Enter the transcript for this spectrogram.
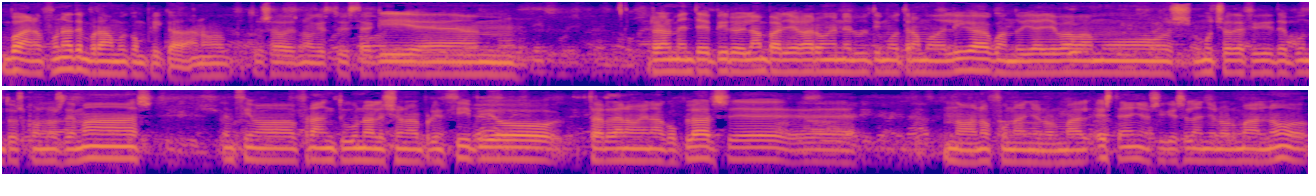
Bueno, fue una temporada muy complicada, ¿no? Tú sabes, ¿no? Que estuviste aquí. eh, realmente Piro y Lampard llegaron en el último tramo de liga cuando ya llevábamos mucho déficit de puntos con los demás. Encima Frank tuvo una lesión al principio, tardaron en acoplarse. eh, no, no fue un año normal. Este año sí que es el año normal, ¿no?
